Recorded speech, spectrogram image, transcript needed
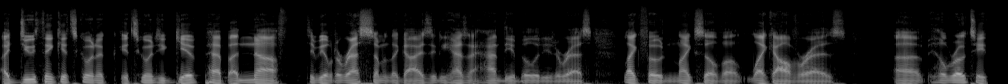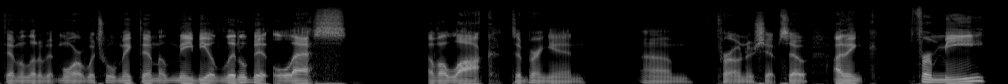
I do think it's going to it's going to give Pep enough to be able to rest some of the guys that he hasn't had the ability to rest, like Foden, like Silva, like Alvarez. Uh, he'll rotate them a little bit more, which will make them maybe a little bit less of a lock to bring in um, for ownership. So I think for me,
